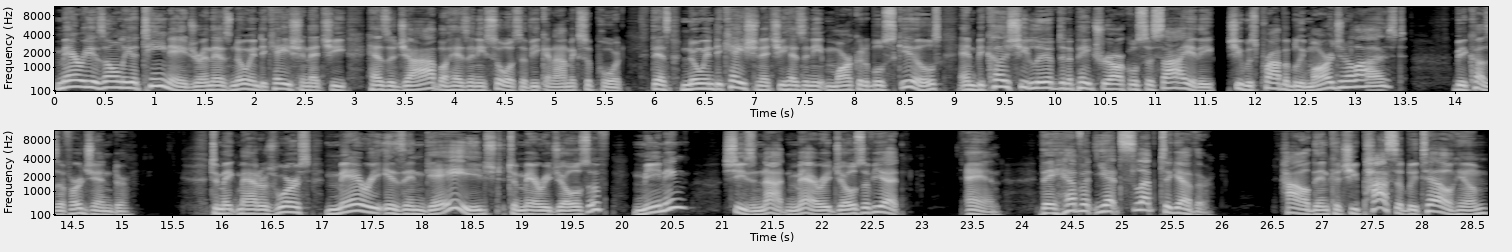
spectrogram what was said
Mary is only a teenager, and there's no indication that she has a job or has any source of economic support. There's no indication that she has any marketable skills, and because she lived in a patriarchal society, she was probably marginalized because of her gender. To make matters worse, Mary is engaged to marry Joseph, meaning she's not married Joseph yet. And they haven't yet slept together. How then could she possibly tell him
